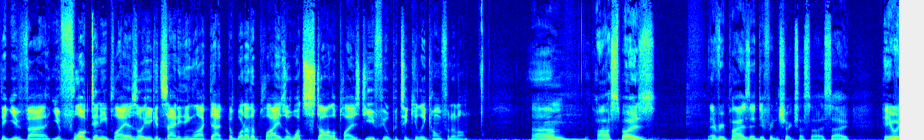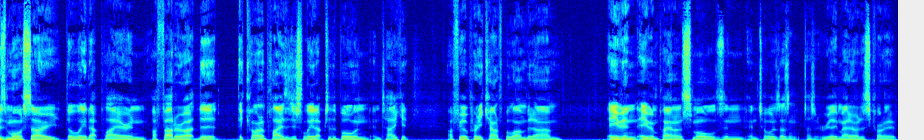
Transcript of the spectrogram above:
that you've uh, you've flogged any players, or you could say anything like that. But what other players, or what style of players, do you feel particularly confident on? Um, I suppose every player has their different tricks. I suppose so. He was more so the lead up player, and I felt alright. The the kind of players that just lead up to the ball and, and take it, I feel pretty comfortable on. But um, even even playing on smalls and, and tours doesn't doesn't really matter. I just kind of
